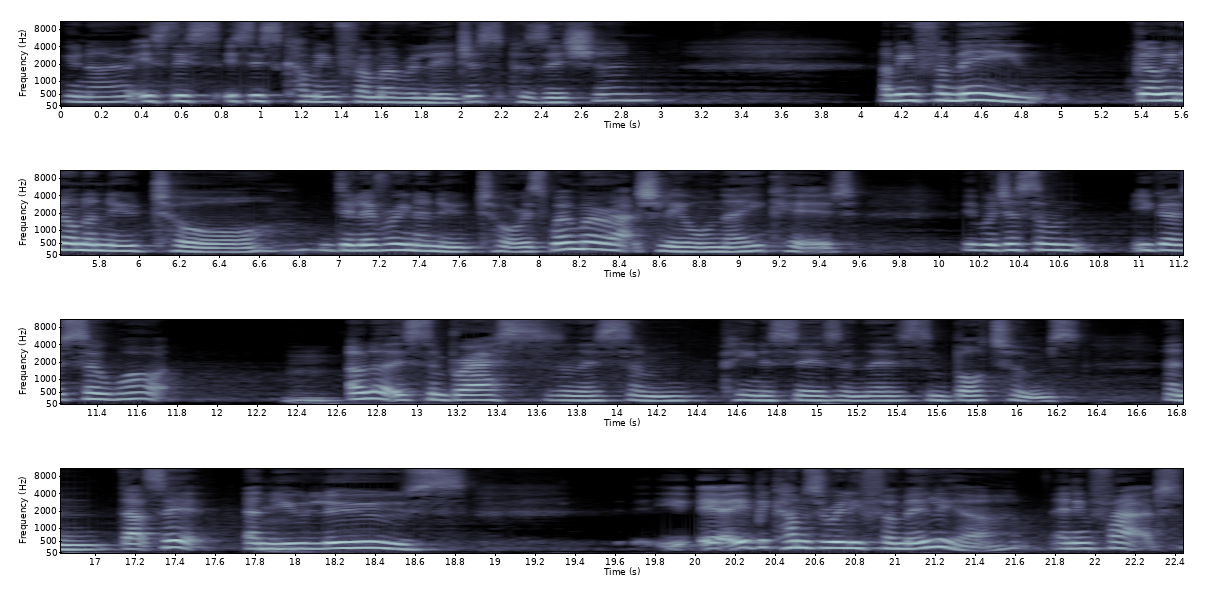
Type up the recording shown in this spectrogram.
You know, is this, is this coming from a religious position? I mean, for me, going on a nude tour, delivering a nude tour, is when we're actually all naked. We're just all, you go, so what? Mm. Oh, look, there's some breasts and there's some penises and there's some bottoms, and that's it. And mm. you lose it becomes really familiar. And in fact,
